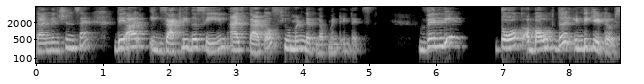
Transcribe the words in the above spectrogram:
डायमेंशंस हैं दे आर एग्जैक्टली द सेम एज दैट ऑफ ह्यूमन डेवलपमेंट इंडेक्स when we talk about the indicators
